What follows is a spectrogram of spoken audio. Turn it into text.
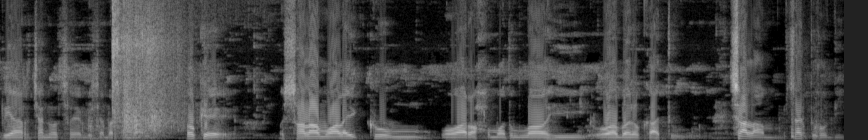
biar channel saya bisa berkembang. Oke Wassalamualaikum warahmatullahi wabarakatuh Salam satu hobi.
